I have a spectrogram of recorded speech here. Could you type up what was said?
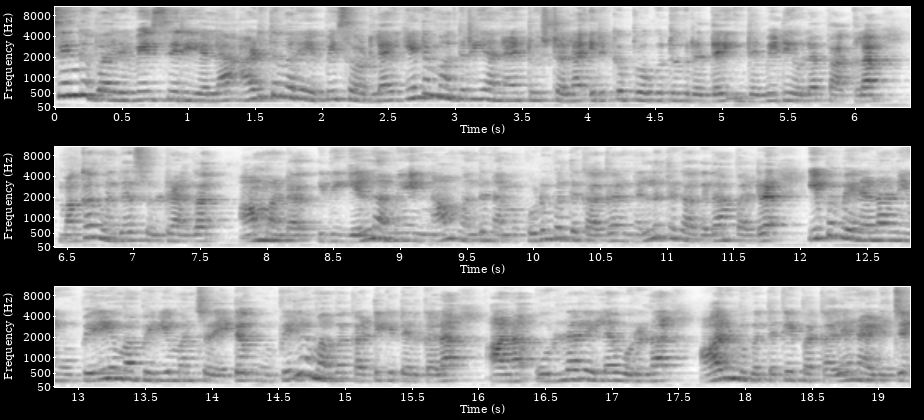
சிந்து பைரவி சீரியலில் அடுத்து வர எபிசோட்ல எந்த மாதிரியான ட்விஸ்டெல்லாம் இருக்க போகுதுங்கிறத இந்த வீடியோவில் பார்க்கலாம். மக வந்து சொல்றாங்க ஆமாண்டா இது எல்லாமே நான் வந்து நம்ம குடும்பத்துக்காக நல்லதுக்காக தான் பண்றேன். இப்போ வேணும்னா நீ உன் பெரியம்மா பெரியம்மான்னு சொல்லிட்டு உன் பெரியம்மாவை கட்டிக்கிட்டு இருக்கலாம். ஆனா ஒரு நாள் இல்லை ஒரு நாள் ஆறுமுகத்துக்கு இப்போ கல்யாணம் ஆயிடுச்சு.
